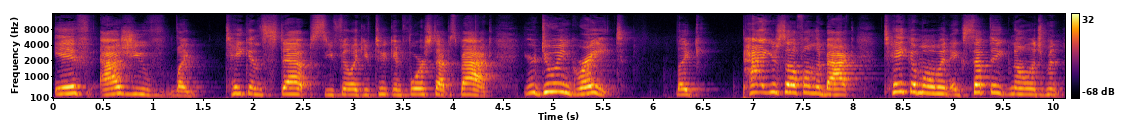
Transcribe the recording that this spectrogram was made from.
if as you've like taken steps, you feel like you've taken four steps back, you're doing great. Like, pat yourself on the back, take a moment, accept the acknowledgement,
